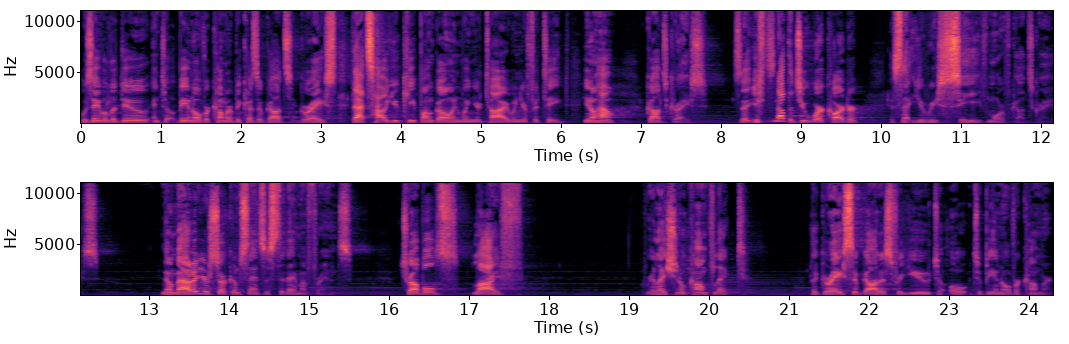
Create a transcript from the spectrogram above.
was able to do and to be an overcomer because of God's grace. That's how you keep on going when you're tired, when you're fatigued. You know how? God's grace. It's not that you work harder, it's that you receive more of God's grace. No matter your circumstances today, my friends, troubles, life, relational conflict, the grace of God is for you to, to be an overcomer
